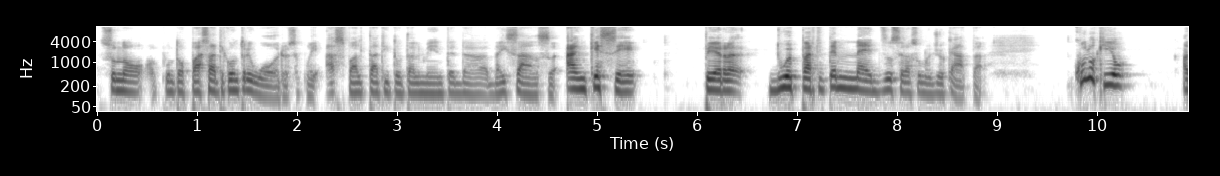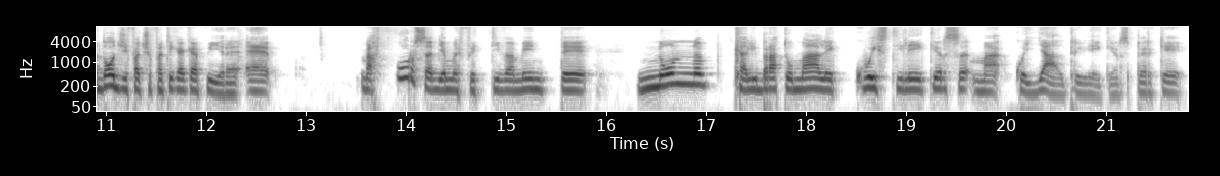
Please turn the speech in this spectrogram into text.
sono appunto passati contro i Warriors, poi asfaltati totalmente da, dai Suns, anche se per due partite e mezzo se la sono giocata. Quello che io ad oggi faccio fatica a capire è ma forse abbiamo effettivamente non calibrato male questi Lakers, ma quegli altri Lakers, perché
